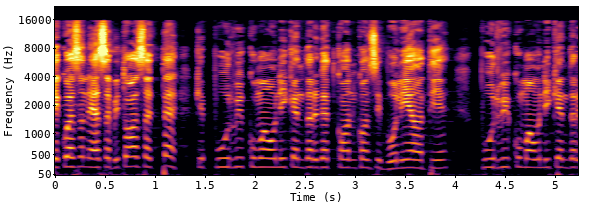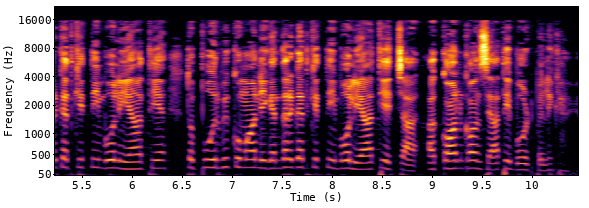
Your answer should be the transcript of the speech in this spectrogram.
ये क्वेश्चन ऐसा भी तो आ सकता है कि पूर्वी कुमाऊनी के अंतर्गत कौन कौन सी बोलियाँ आती हैं? पूर्वी कुमाऊनी के अंतर्गत कितनी बोलियाँ आती हैं? तो पूर्वी कुमाऊनी के अंतर्गत कितनी बोलियाँ आती है? चार कौन कौन से आती है? बोर्ड पे लिखा है।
